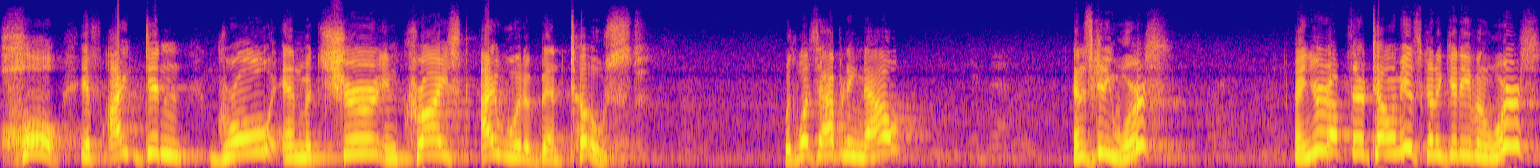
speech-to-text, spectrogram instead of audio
oh, if I didn't grow and mature in Christ, I would have been toast. With what's happening now, and it's getting worse, and you're up there telling me it's going to get even worse.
